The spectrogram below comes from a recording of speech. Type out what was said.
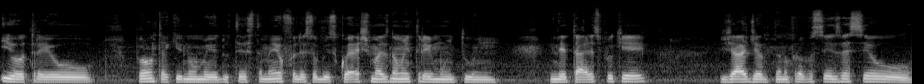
E outra, eu. Pronto, aqui no meio do texto também eu falei sobre o squash, mas não entrei muito em, em detalhes porque já adiantando para vocês vai ser o,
